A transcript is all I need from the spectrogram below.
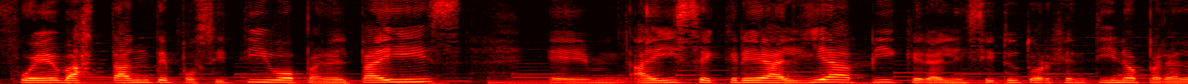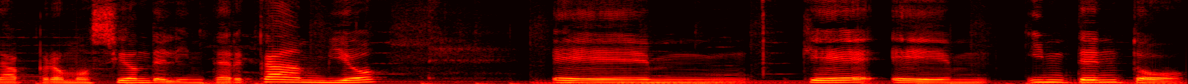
fue bastante positivo para el país. Eh, ahí se crea el IAPI, que era el Instituto Argentino para la Promoción del Intercambio, que intentó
